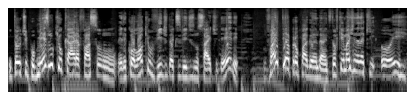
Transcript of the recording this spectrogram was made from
Então, tipo, mesmo que o cara faça um. Ele coloque o vídeo do Xvideos no site dele, vai ter a propaganda antes. Então eu fiquei imaginando aqui, oi,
